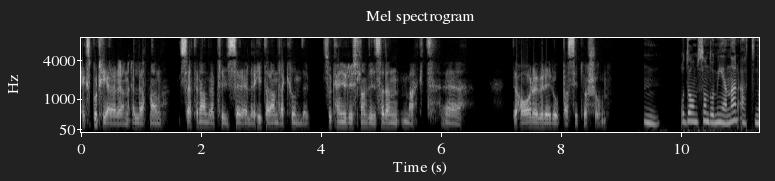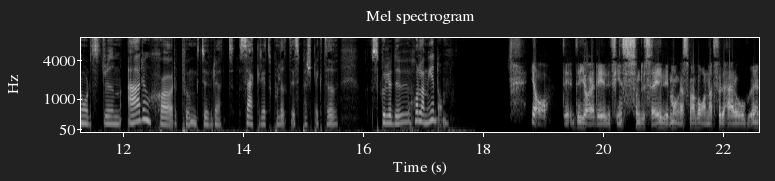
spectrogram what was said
exporterar den eller att man sätter andra priser eller hittar andra kunder. Så kan ju Ryssland visa den makt eh, det har över Europas situation. Mm. Och de som då menar att Nord Stream är en skör punkt ur ett säkerhetspolitiskt perspektiv, skulle du hålla med dem? Ja, det, det gör jag. Det, det, finns som du säger, det är många som har varnat för det här och eh,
